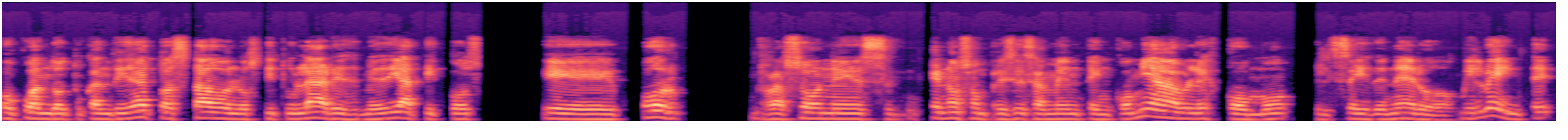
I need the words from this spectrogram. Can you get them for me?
o cuando tu candidato ha estado en los titulares mediáticos eh, por razones que no son precisamente encomiables, como el 6 de enero de 2020,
